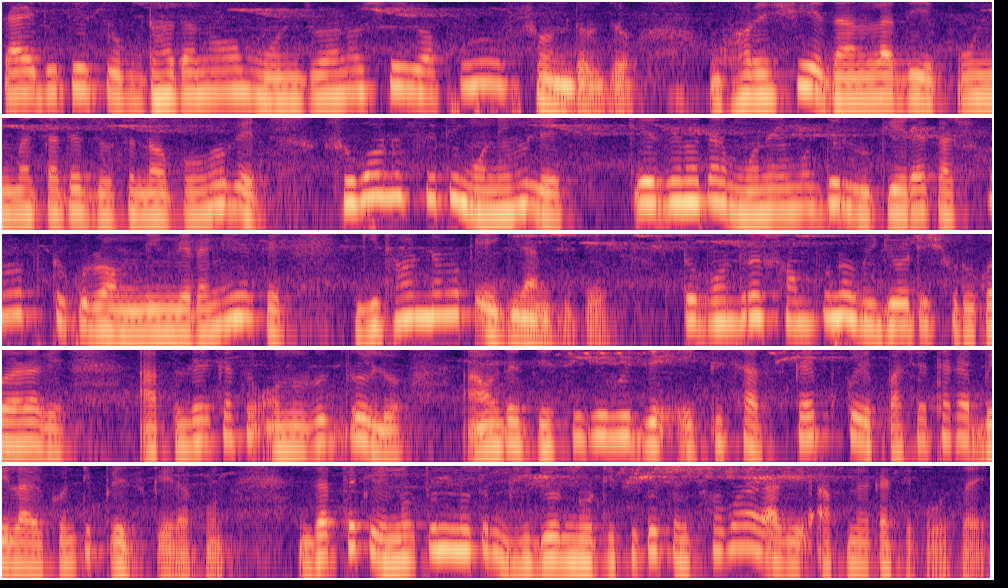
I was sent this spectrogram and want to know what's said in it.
চারিদিকে চোখ ধাঁধানো, মন জোড়ানো সেই অপরূপ সৌন্দর্য। ঘরে শুয়ে জানলা দিয়ে পূর্ণিমা চাঁদের জ্যোৎস্না উপভোগের সুবর্ণ স্মৃতি মনে হলে কেউ যেন তার মনের মধ্যে লুকিয়ে রাখা সবটুকু রং নিংড়ে রাঙিয়েছে গিধর নামক এই গ্রামটিতে। তো বন্ধুরা, সম্পূর্ণ ভিডিওটি শুরু করার আগে আপনাদের কাছে অনুরোধ রইল, আমাদের জেসিডি বুঝে একটি সাবস্ক্রাইব করে পাশে থাকা বেল আইকনটি প্রেস করে রাখুন, যাতে করে নতুন নতুন ভিডিওর নোটিফিকেশন সবার আগে আপনার কাছে পৌঁছায়।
